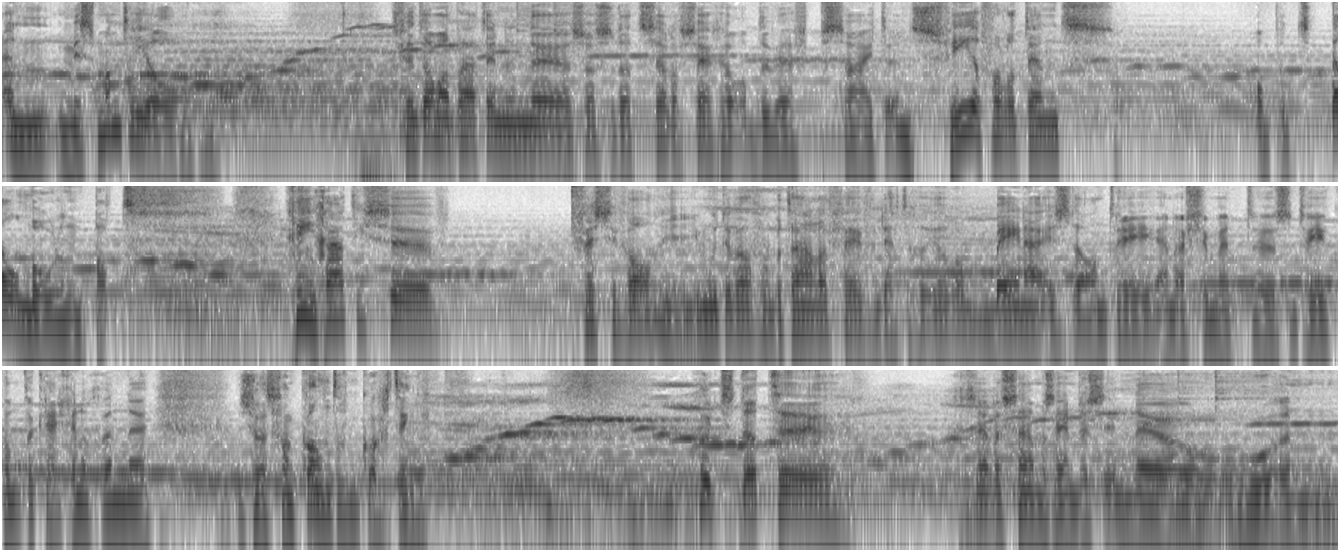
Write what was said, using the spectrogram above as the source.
en Miss Montreal. Vindt allemaal plaats in een, uh, zoals ze dat zelf zeggen op de website... een sfeervolle tent op het Pelmolenpad. Geen gratis uh, festival. Je, je, moet er wel voor betalen, 35 euro. Bijna is de entree. En als je met uh, z'n komt, dan krijg je nog een, soort van kantumkorting. Goed, dat gezellig samen zijn dus in uh, Horen.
